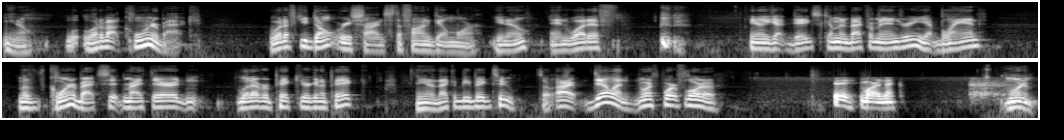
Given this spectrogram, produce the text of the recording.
you know, w- what about cornerback? What if you don't resign Stephon Gilmore? You know, and what if you know you got Diggs coming back from an injury, you got Bland, the cornerback sitting right there, and whatever pick you're going to pick, you know that could be big too. So, all right, Dylan, Northport, Florida. Hey, good morning, Nick. Good Morning.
